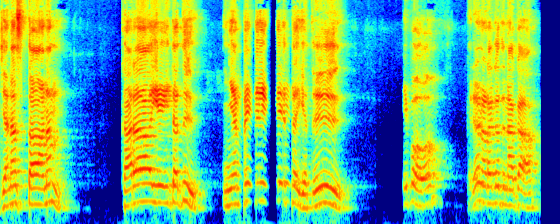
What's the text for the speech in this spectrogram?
ஜனஸ்தானம். கராயைதது ஞவேதயத்து இப்போ என்ன நடக்குதுனாக்கா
